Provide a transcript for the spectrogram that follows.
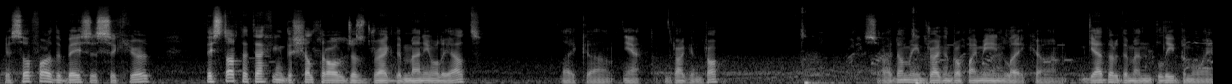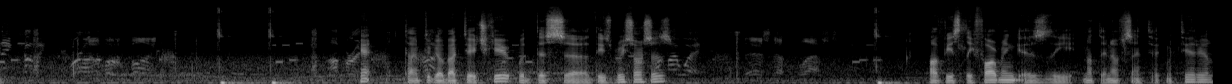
Okay, so far the base is secured. If they start attacking the shelter, I'll just drag them manually out. Like, uh, yeah, drag and drop. So I don't mean drag and drop, I mean like um, gather them and lead them away. Okay, time to go back to HQ with this uh, these resources. Obviously, farming is the not enough scientific material.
